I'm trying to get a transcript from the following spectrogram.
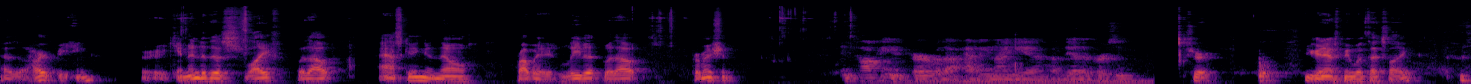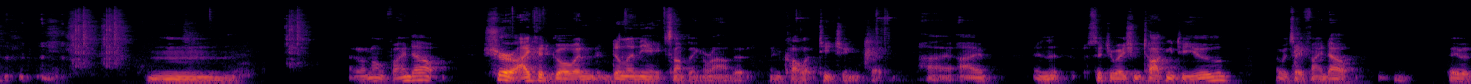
has a heart beating. They came into this life without asking, and they'll probably leave it without permission. Can talking occur without having an idea of the other person? Sure. You can ask me what that's like. Hmm. I don't know. Find out. Sure, I could go and delineate something around it and call it teaching, but I, I in the situation talking to you, I would say find out. David.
